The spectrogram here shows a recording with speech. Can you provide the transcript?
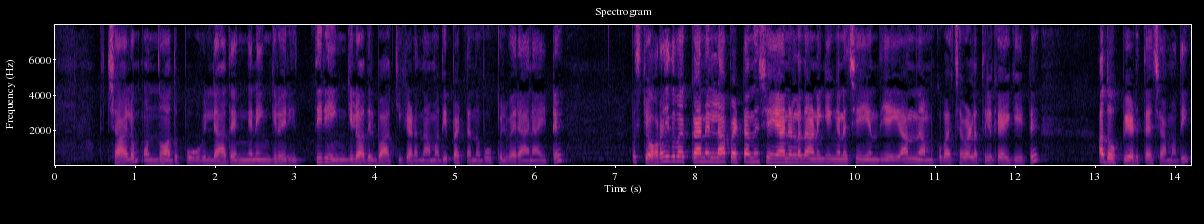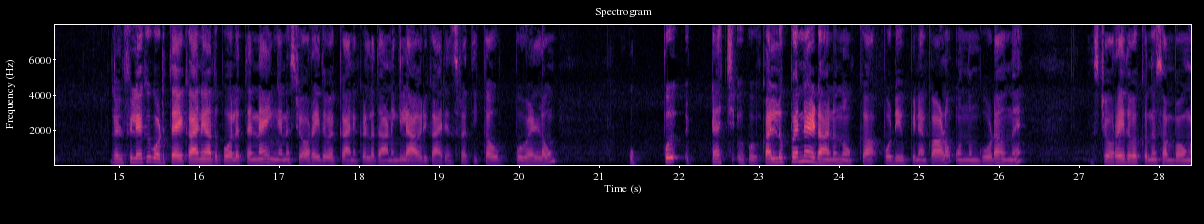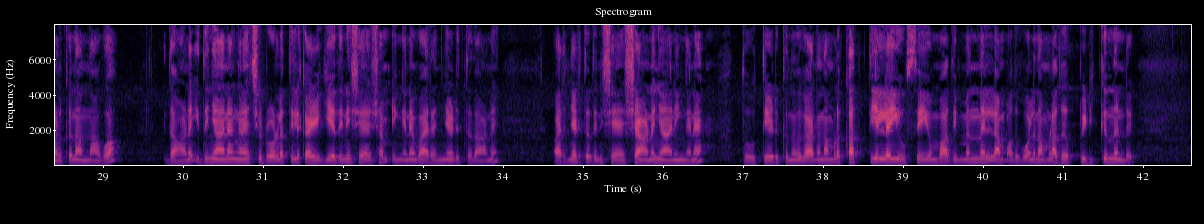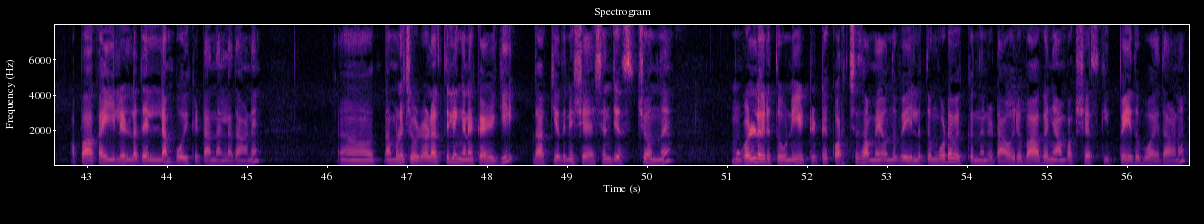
വെച്ചാലും ഒന്നും അത് പോവില്ല. അതെങ്ങനെയെങ്കിലും ഒരു ഇത്തിരി എങ്കിലും അതിൽ ബാക്കി കിടന്നാൽ മതി പെട്ടെന്ന് പൂപ്പിൽ വരാനായിട്ട്. അപ്പോൾ സ്റ്റോർ ചെയ്ത് വെക്കാനല്ല പെട്ടെന്ന് ചെയ്യാനുള്ളതാണെങ്കിൽ ഇങ്ങനെ ചെയ്യാൻ ചെയ്യാം നമുക്ക് പച്ചവെള്ളത്തിൽ കഴുകിയിട്ട് അത് ഒപ്പിയെടുത്തേച്ചാൽ മതി. ഗൾഫിലേക്ക് കൊടുത്തയക്കാൻ അതുപോലെ തന്നെ ഇങ്ങനെ സ്റ്റോർ ചെയ്ത് വെക്കാനൊക്കെ ഉള്ളതാണെങ്കിൽ ആ ഒരു കാര്യം ശ്രദ്ധിക്കുക. ഉപ്പ് വെള്ളവും ഉപ്പ് ഇട്ട കല്ലുപ്പന്നെ ഇടാനും നോക്കുക. പൊടിയുപ്പിനേക്കാളും ഒന്നും കൂടെ ഒന്ന് സ്റ്റോർ ചെയ്ത് വെക്കുന്ന സംഭവങ്ങൾക്ക് നന്നാവുക. ഇതാണ്. ഇത് ഞാൻ അങ്ങനെ ചുടുവെള്ളത്തിൽ കഴുകിയതിന് ശേഷം ഇങ്ങനെ വരഞ്ഞെടുത്തതാണ്. വരഞ്ഞെടുത്തതിന് ശേഷമാണ് ഞാനിങ്ങനെ തൂത്തിയെടുക്കുന്നത്. കാരണം നമ്മൾ കത്തിയെല്ലാം യൂസ് ചെയ്യുമ്പോൾ അതിമെന്നെല്ലാം അതുപോലെ നമ്മളത് പിടിക്കുന്നുണ്ട്. അപ്പോൾ ആ കയ്യിലുള്ളതെല്ലാം പോയി കിട്ടാൻ നല്ലതാണ്. നമ്മൾ ചുടുവെള്ളത്തിൽ ഇങ്ങനെ കഴുകി ഇതാക്കിയതിന് ശേഷം ജസ്റ്റ് ഒന്ന് മുകളിലൊരു തുണി ഇട്ടിട്ട് കുറച്ച് സമയം ഒന്ന് വെയിലത്തും കൂടെ വെക്കുന്നുണ്ട് കേട്ടോ. ആ ഒരു ഭാഗം ഞാൻ പക്ഷേ സ്കിപ്പ് ചെയ്തു പോയതാണ്.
